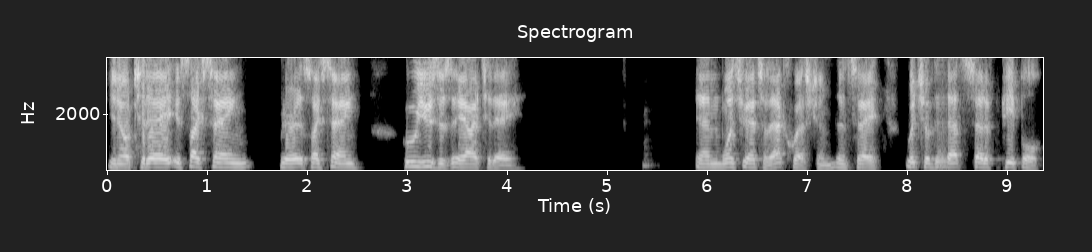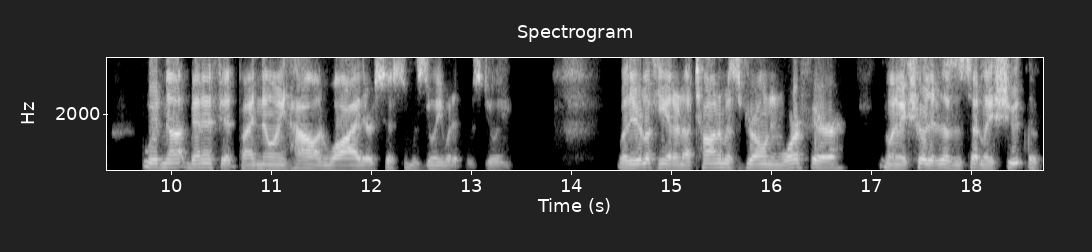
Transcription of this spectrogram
You know, today it's like saying, it's like saying, who uses AI today? And once you answer that question, then say, which of that set of people would not benefit by knowing how and why their system was doing what it was doing? Whether you're looking at an autonomous drone in warfare you want to make sure that it doesn't suddenly shoot the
